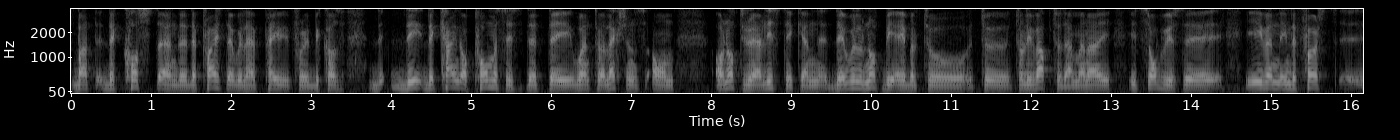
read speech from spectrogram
But the cost and the, the price they will have paid for it, because the, the, the kind of promises that they went to elections on are not realistic and they will not be able to to, to live up to them and I, it's obvious uh, even in the first uh,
